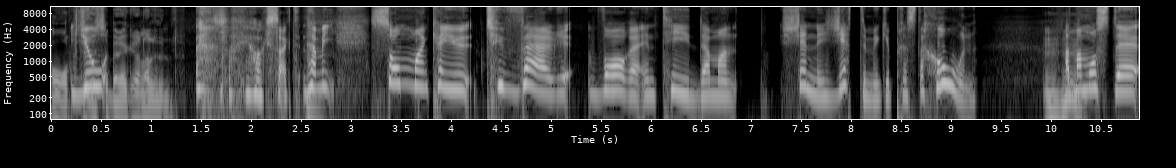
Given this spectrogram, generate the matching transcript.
Åk till Jo. Liseberg och Gröna Lund. Ja, exakt. Nej, men sommaren kan ju tyvärr vara en tid där man känner jättemycket prestation. Mhm. Att man måste,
